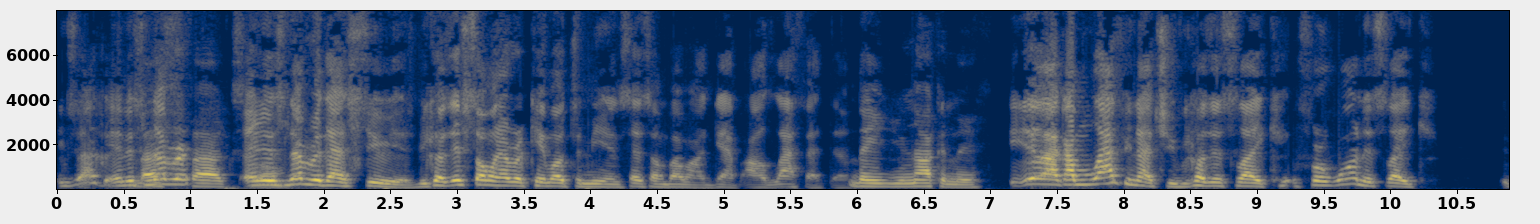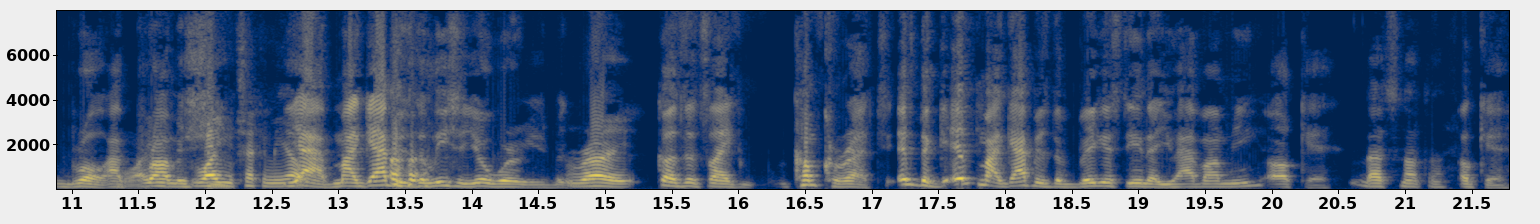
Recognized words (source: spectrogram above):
Exactly, and it's That's never facts, and it's never that serious because if someone ever came up to me and said something about my gap, I'll laugh at them. they you're knocking they. Yeah, like I'm laughing at you because it's like for one, it's like bro. I why promise you, you. Why you checking me out? yeah, my gap is the least of your worries, but Right. because it's like come correct. If the if my gap is the biggest thing that you have on me, okay, That's nothing. okay,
